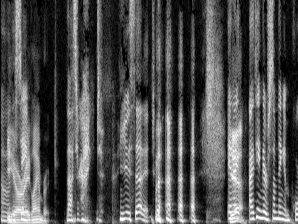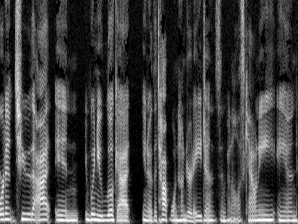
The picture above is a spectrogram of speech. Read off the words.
Uh, ERA same- Lambert. that's right. You said it. And yeah. I, I think there's something important to that in when you look at, you know, the top 100 agents in Pinellas County and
